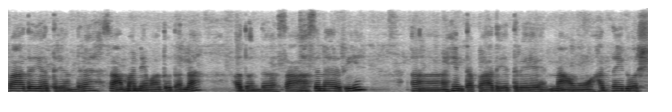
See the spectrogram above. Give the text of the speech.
ಪಾದಯಾತ್ರೆ ಅಂದರೆ ಸಾಮಾನ್ಯವಾದುದಲ್ಲ, ಅದೊಂದು ಸಾಹಸನ ರೀ. ಇಂಥ ಪಾದಯಾತ್ರೆ ನಾವು ಹದಿನೈದು ವರ್ಷ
